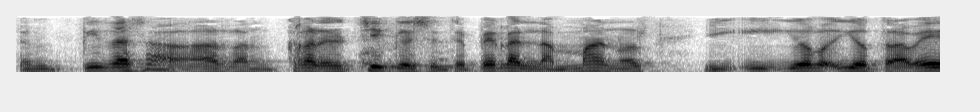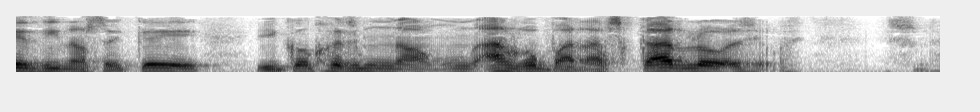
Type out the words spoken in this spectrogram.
Empiezas a arrancar el chicle, se te pega en las manos y, y, otra vez y no sé qué, y coges algo para rascarlo. Es una,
